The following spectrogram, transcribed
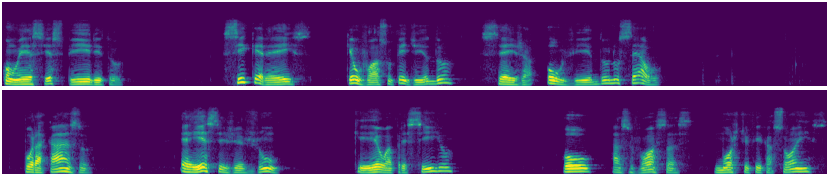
com esse espírito, se quereis que o vosso pedido seja ouvido no céu. Por acaso é esse jejum que eu aprecio ou as vossas mortificações?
